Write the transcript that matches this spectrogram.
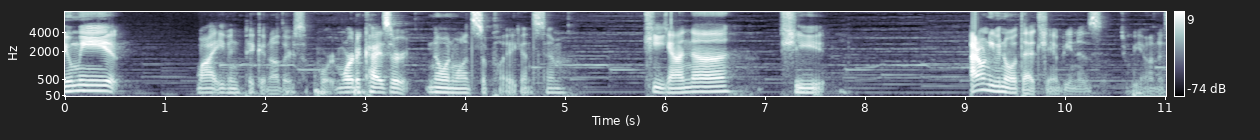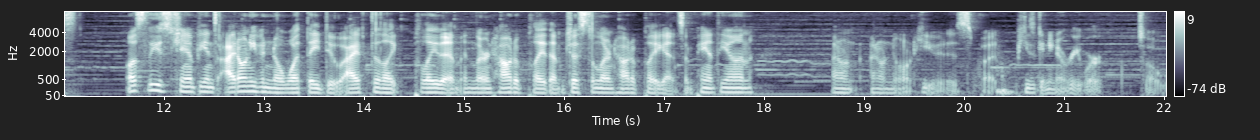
Yuumi, why even pick another support? Mordekaiser, no one wants to play against him. Qiyana, she... I don't even know what that champion is, to be honest. Most of these champions, I don't even know what they do. I have to like play them and learn how to play them just to learn how to play against them. Pantheon, I don't I don't know what he is, but he's getting a rework. So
